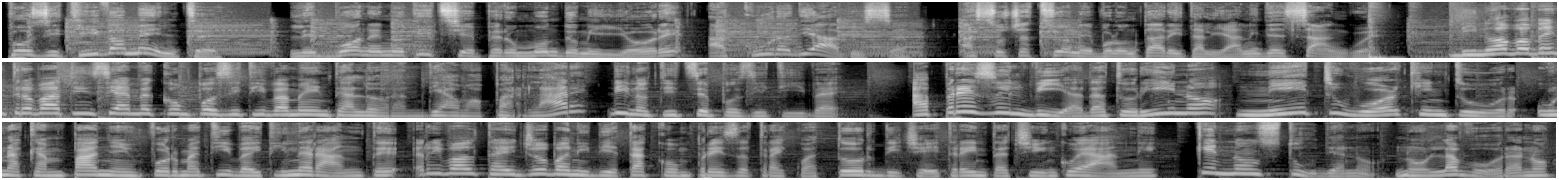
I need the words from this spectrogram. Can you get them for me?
Positivamente! Le buone notizie per un mondo migliore a cura di Avis, Associazione Volontari Italiani del Sangue. Di nuovo ben trovati insieme con Positivamente, allora andiamo a parlare di notizie positive. Ha preso il via da Torino Need Working Tour, una campagna informativa itinerante rivolta ai giovani di età compresa tra i 14 e i 35 anni che non studiano, non lavorano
